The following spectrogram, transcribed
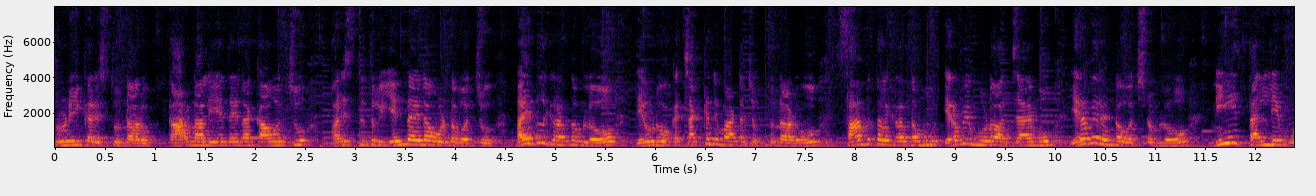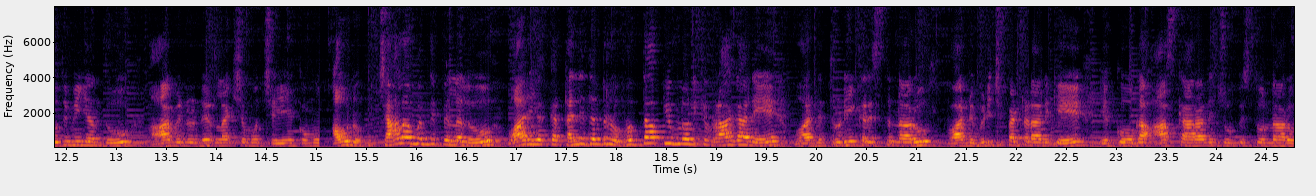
తృణీకరిస్తున్నారు. కారణాలు ఏదైనా కావచ్చు పరిస్థితులు ఎన్నైనా ఉండవచ్చు. బైబిల్ గ్రంథంలో దేవుడు ఒక చక్కని మాట చెప్తున్నాడు. సామెతల గ్రంథము ఇరవై మూడో అధ్యాయము ఇరవై రెండో వచనంలో నీ తల్లి ముదిమియందు ఆమెను నిర్లక్ష్యము చేయకము. అవును చాలా మంది పిల్లలు వారి యొక్క తల్లిదండ్రులు వృద్ధాప్యంలోనికి రాగానే వారిని తృణీకరిస్తున్నారు వారిని విడిచిపెట్టడానికి ఎక్కువగా ఆస్కారాన్ని చూపిస్తున్నారు.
